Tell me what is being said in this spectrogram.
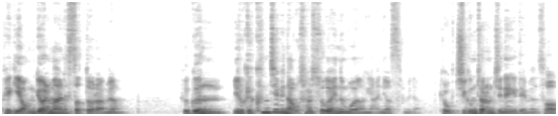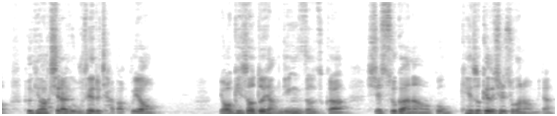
백이 연결만 했었더라면 흑은 이렇게 큰 집이 나고 살 수가 있는 모양이 아니었습니다. 결국 지금처럼 진행이 되면서 흑이 확실하게 우세를 잡았고요. 여기서도 양딩 선수가 실수가 나오고 계속해서 실수가 나옵니다.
